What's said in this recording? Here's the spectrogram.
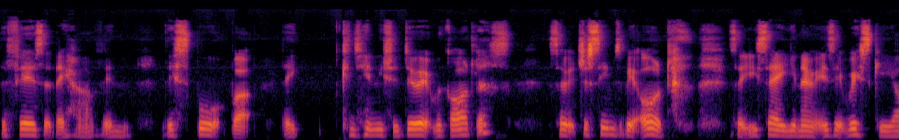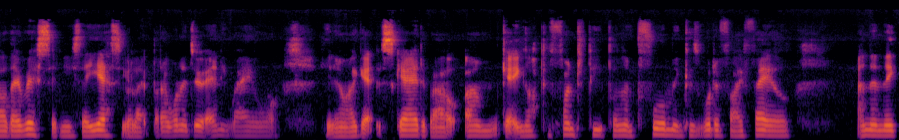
the fears that they have in this sport but they continue to do it regardless. So it just seems a bit odd so you say you know is it risky? Are there risks? And you say yes you're like but i want to do it anyway or you know i get scared about um getting up in front of people and performing because what if i fail and then they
